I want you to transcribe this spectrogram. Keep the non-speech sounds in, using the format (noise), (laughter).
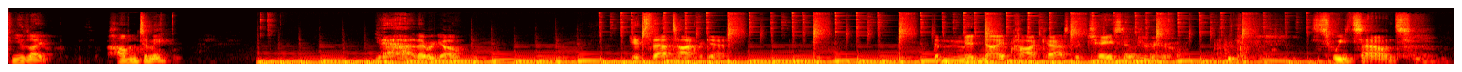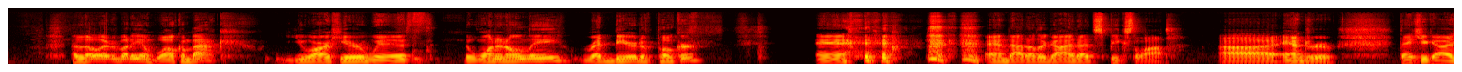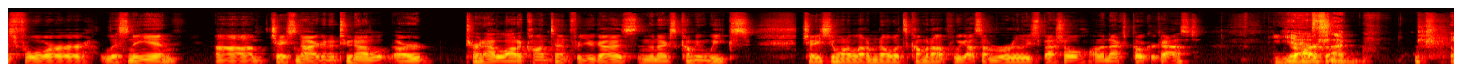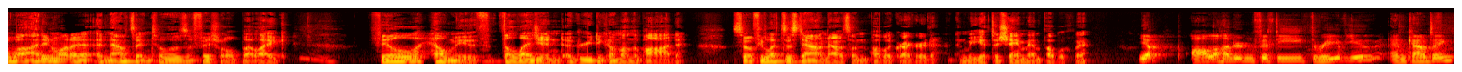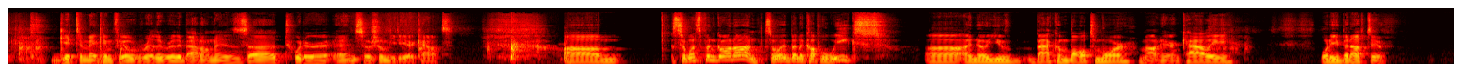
Can you like hum to me? Yeah, there we go. It's that time again. The Midnight Podcast with Chase and Drew. Sweet sounds. Hello, everybody, and welcome back. You are here with the one and only Redbeard of Poker, and (laughs) and that other guy that speaks a lot, uh, Andrew. Thank you guys for listening in. Um, Chase and I are going to tune out or turn out a lot of content for you guys in the next coming weeks. Chase, you want to let them know what's coming up? We got something really special on the next PokerCast. Yes, I, well, I didn't want to announce it until it was official, but like Phil Hellmuth, the legend, agreed to come on the pod. So if he lets us down, now it's on public record, and we get to shame him publicly. Yep, all 153 of you and counting get to make him feel really, really bad on his uh, Twitter and social media accounts. Um, so what's been going on? It's only been a couple weeks. Uh, I know you're back in Baltimore. I'm out here in Cali. What have you been up to?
